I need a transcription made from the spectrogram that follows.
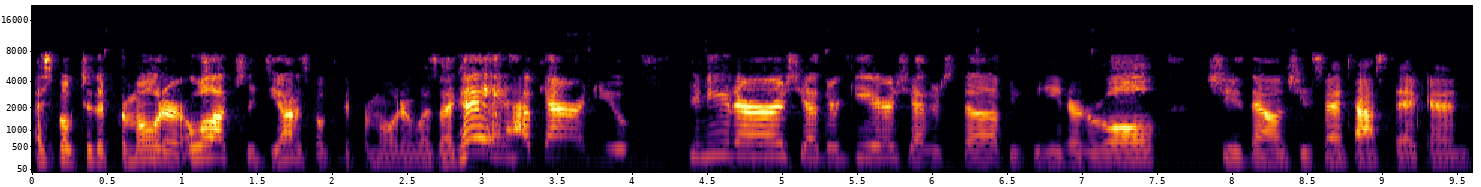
I spoke to the promoter, well, actually Deonna spoke to the promoter, was like, "Hey, have Karen. You you need her. She has her gear. She has her stuff. If you need her to roll, she's down. She's fantastic." And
